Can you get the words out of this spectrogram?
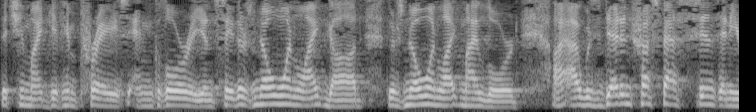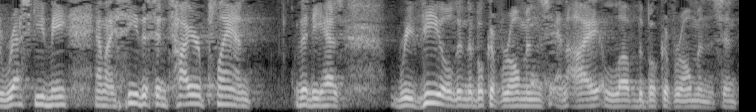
that you might give him praise and glory and say, there's no one like God. There's no one like my Lord. I, I was dead in trespass sins and he rescued me and I see this entire plan that he has revealed in the book of Romans, and I love the book of Romans. And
